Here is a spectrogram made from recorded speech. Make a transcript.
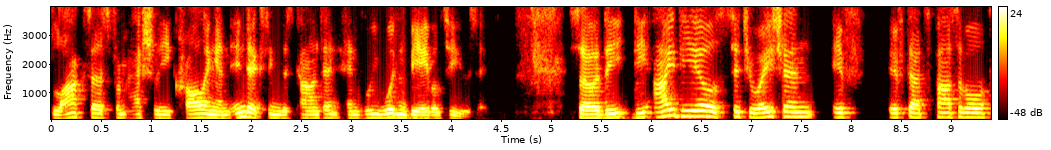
blocks us from actually crawling and indexing this content, and we wouldn't be able to use it. So the, the ideal situation, if, if that's possible,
